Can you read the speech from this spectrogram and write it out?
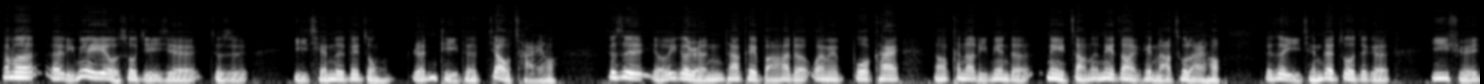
那么，呃，里面也有收集一些就是以前的这种人体的教材哈。就是有一个人，他可以把他的外面剥开，然后看到里面的内脏，那内脏也可以拿出来哈。就是以前在做这个医学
